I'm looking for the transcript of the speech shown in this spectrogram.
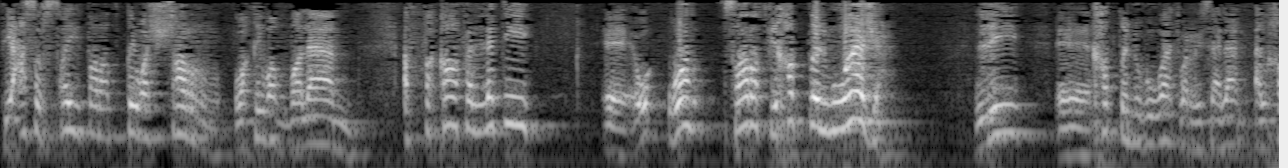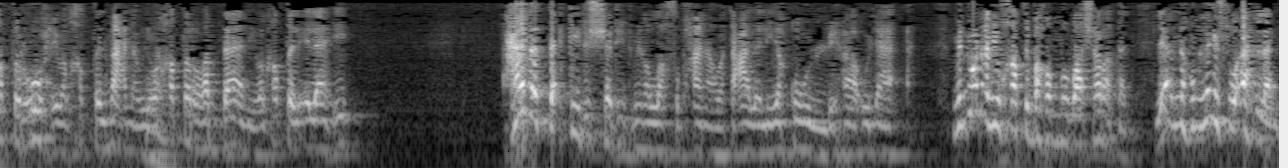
في عصر سيطرة قوى الشر وقوى الظلام الثقافة التي آه، صارت في خط المواجهة لخط النبوات والرسالات الخط الروحي والخط المعنوي نعم. والخط الرباني والخط الإلهي هذا التأكيد الشديد من الله سبحانه وتعالى ليقول لهؤلاء من دون أن يخاطبهم مباشرة لأنهم ليسوا أهلا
